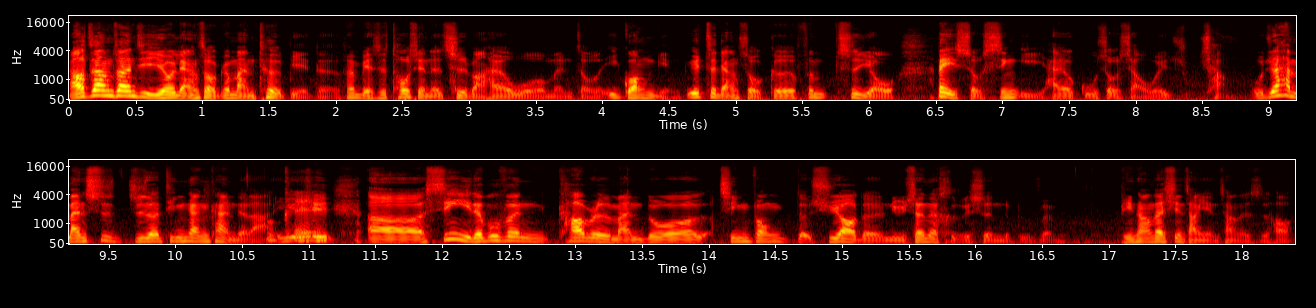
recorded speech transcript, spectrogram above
然后这张专辑也有两首歌蛮特别的，分别是《偷闲的翅膀》还有《我们走了一光年》，因为这两首歌分是由贝手心仪还有鼓手小薇主唱，我觉得还蛮是值得听看看的啦。因为呃，心仪的部分 cover 了蛮多清风的需要的女生的和声的部分。平常在现场演唱的时候，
